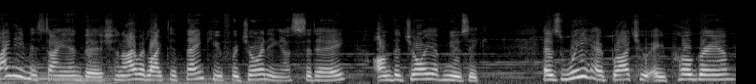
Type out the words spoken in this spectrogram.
My name is Diane Bish, and I would like to thank you for joining us today on The Joy of Music as we have brought you a program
